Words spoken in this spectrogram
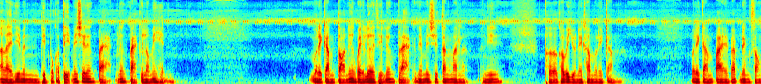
อะไรที่มันผิดปกติไม่ใช่เรื่องแปลก เรื่องแปลกคือเราไม่เห็น บริกรรมต่อเนื่องไปเรื่อยสิเรื่องแปลก อันนี้ไม่ใช่ตั้งมั่นแล้วอันนี้เผลอเข้าไปอยู่ในคำบริกรรม บริกรรมไปแป๊บหนึ่งสอง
